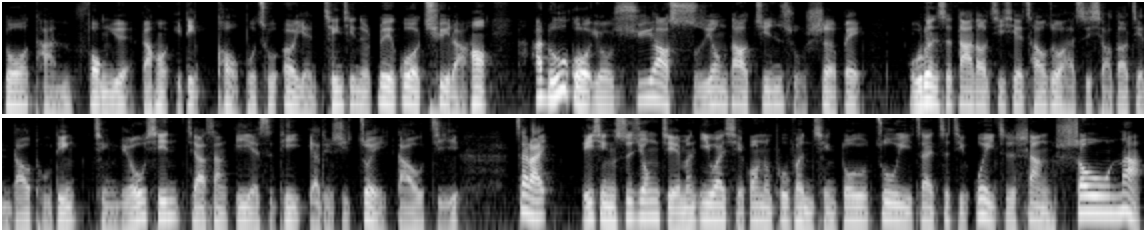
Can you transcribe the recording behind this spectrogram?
多谈风月，然后一定口不出恶言，轻轻的略过去了哈。啊，如果有需要使用到金属设备。无论是大到机械操作，还是小到剪刀、图钉，请留心加上 EST，也就是最高级。再来提醒师兄姐们，意外写光的部分，请多注意在自己位置上收纳。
